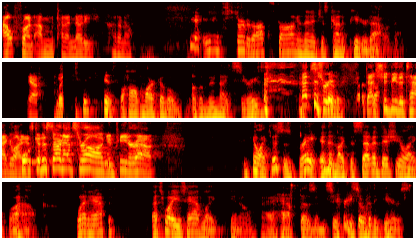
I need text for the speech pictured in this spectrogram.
out front. I'm kind of nutty. I don't know. Yeah, it started off strong, and then it just kind of petered out. Yeah, Which is the hallmark of a of a Moon Knight series. that's true. that should be the tagline. It's going to start out strong and peter out. you're like, this is great. And then like the seventh issue, you're like, wow, what happened? That's why he's had like, you know, a half dozen series over the years.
